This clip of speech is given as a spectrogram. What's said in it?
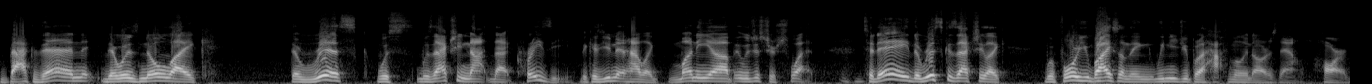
back then there was no like the risk was was actually not that crazy because you didn't have like money up. It was just your sweat. Mm-hmm. Today, the risk is actually like before you buy something, we need you to put a half a million dollars down, hard,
